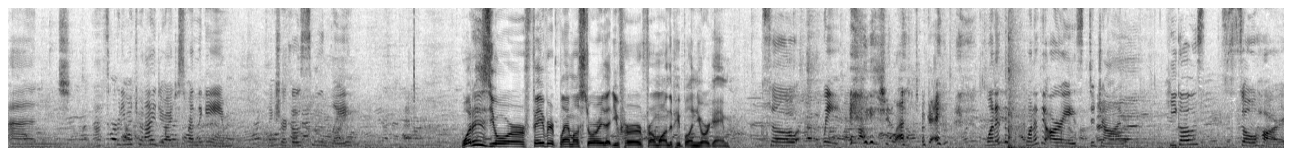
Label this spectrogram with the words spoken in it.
And that's pretty much what I do. I just run the game, make sure it goes smoothly. What is your favorite Blamo story that you've heard from one of the people in your game? So wait, she left. Okay. One of the one of the RAs, Dejan, he goes so hard.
